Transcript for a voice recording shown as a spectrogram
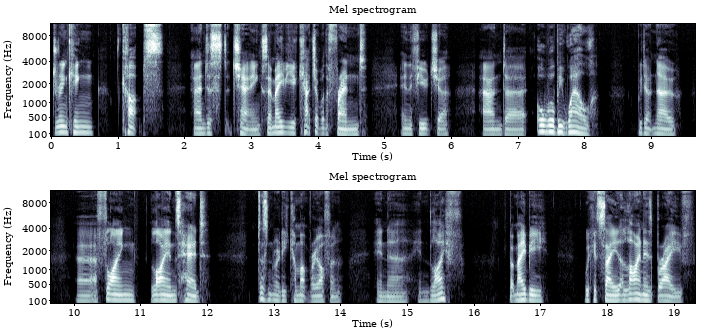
drinking cups and just chatting. So maybe you catch up with a friend in the future and uh, all will be well. We don't know. Uh, a flying lion's head doesn't really come up very often in uh, in life. But maybe we could say a lion is brave,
